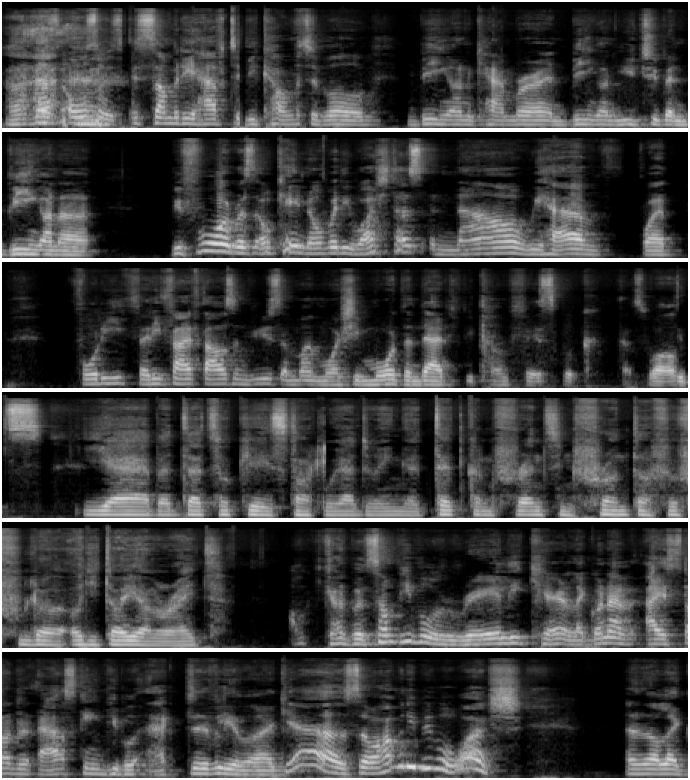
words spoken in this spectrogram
Uh, That's uh, also is somebody have to be comfortable being on camera and being on YouTube and being on a. Before it was okay, nobody watched us, and now we have what 40, 35,000 views a month. Actually, more than that if you count Facebook as well. It's Yeah, but that's okay. Start. We are doing a TED conference in front of a full uh, auditorium, right? Oh god, but some people really care. Like when I I started asking people actively, like, yeah, so how many people watch? And they're like,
